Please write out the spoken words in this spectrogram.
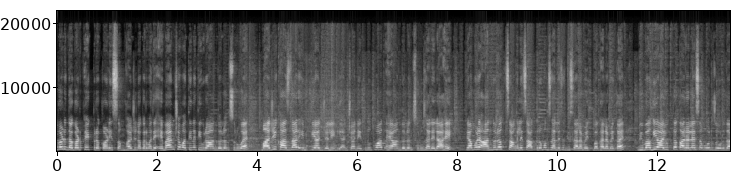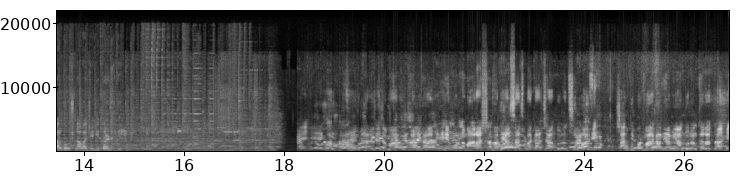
विशाळगड दगडफेक प्रकरणी संभाजीनगरमध्ये एमआयएमच्या वतीने तीव्र आंदोलन सुरू आहे. माजी खासदार इम्तियाज जलील यांच्या नेतृत्वात हे आंदोलन सुरू झालेलं आहे. त्यामुळे आंदोलक चांगलेच आक्रमक झाल्याचं दिसायला मिळत बघायला मिळत आहे. विभागीय आयुक्त कार्यालयासमोर जोरदार घोषणाबाजीही करण्यात येते. जे जमाव झालेला आहे. हे पूर्ण महाराष्ट्रामध्ये असाच प्रकारचे आंदोलन सुरू आहे. शांतीपूर मार्गाने आम्ही आंदोलन करत आहे.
